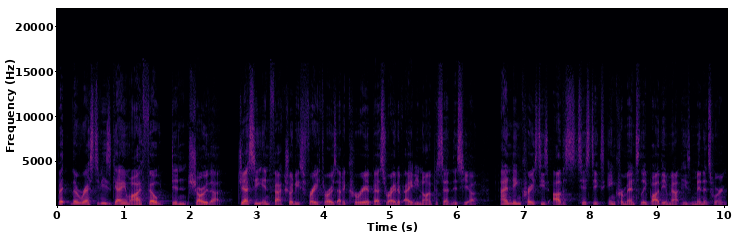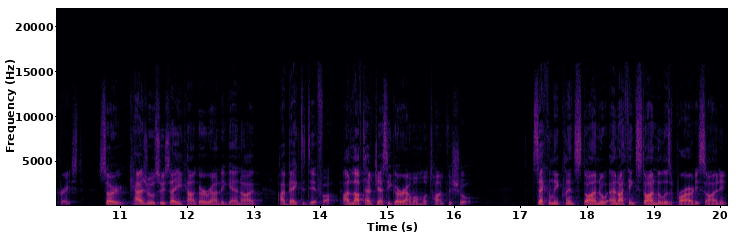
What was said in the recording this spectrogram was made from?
But the rest of his game, I felt, didn't show that. Jesse, in fact, shot his free throws at a career best rate of 89% this year, and increased his other statistics incrementally by the amount his minutes were increased. So casuals who say he can't go around again, I, I beg to differ. I'd love to have Jesse go around one more time for sure. Secondly, Clint Steindl, and I think Steindl is a priority signing.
